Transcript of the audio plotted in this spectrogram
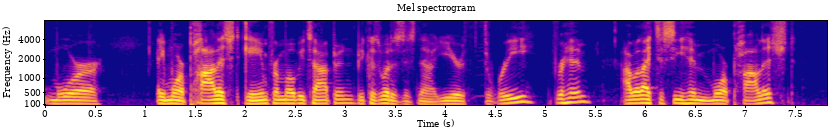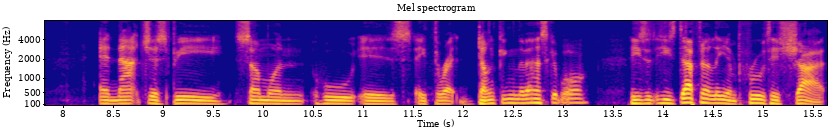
more a more polished game from Obi Toppin because what is this now year three for him? I would like to see him more polished and not just be someone who is a threat dunking the basketball. He's he's definitely improved his shot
